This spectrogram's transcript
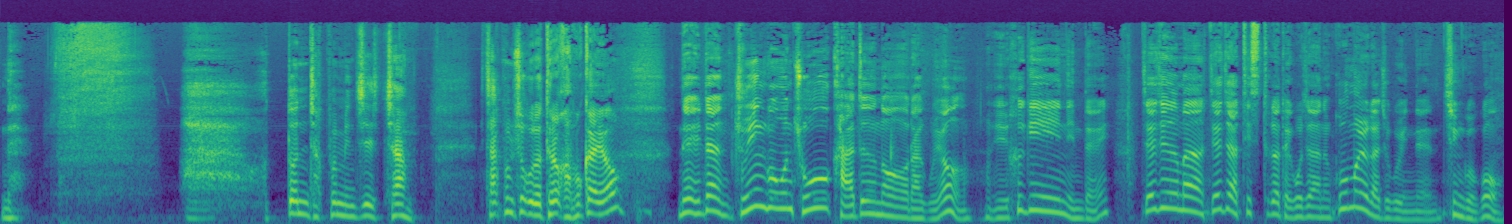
네. 하, 어떤 작품인지 참 작품 속으로 들어가 볼까요? 네, 일단 주인공은 조 가드너라고요. 이 흑인인데 재즈 음악, 재즈 아티스트가 되고자 하는 꿈을 가지고 있는 친구고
